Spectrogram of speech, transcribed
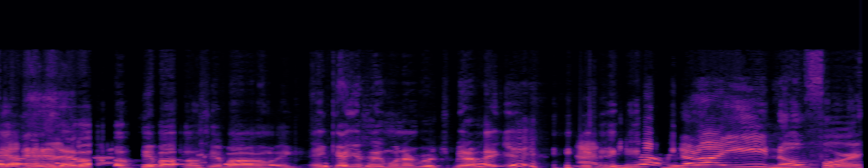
Eh, eh, abajo, abajo, para abajo. ¿En, en qué año salió Mulan Rouge? Míralo ahí. Eh. Arriba, míralo ahí, no for.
